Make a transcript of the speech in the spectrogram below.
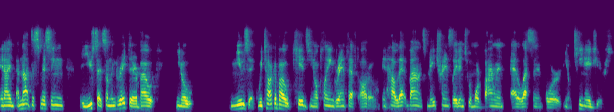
And I, I'm not dismissing. You said something great there about you know music. We talk about kids, you know, playing Grand Theft Auto and how that violence may translate into a more violent adolescent or you know teenage years.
